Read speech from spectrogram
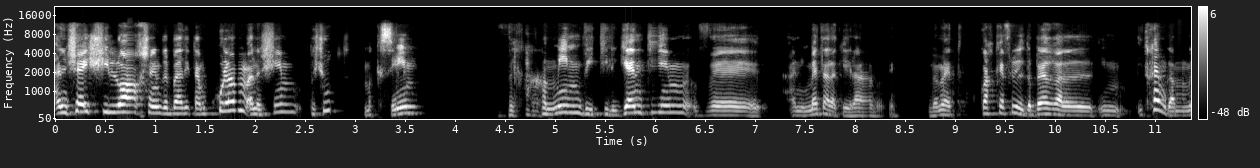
אנשי שילוח שאני מדברת איתם, כולם אנשים פשוט מקסימים וחכמים ואינטליגנטים, ואני מתה על הקהילה הזאת, באמת, כל כך כיף לי לדבר על, עם, איתכם גם,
